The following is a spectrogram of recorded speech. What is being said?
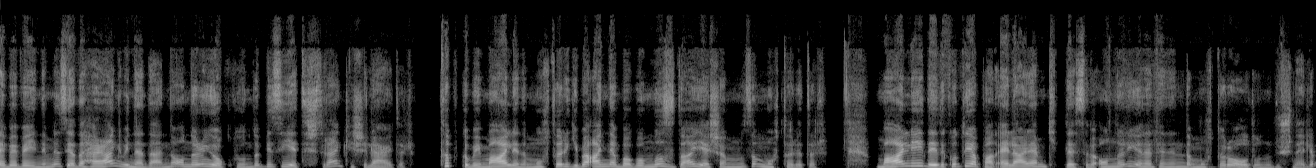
ebeveynimiz ya da herhangi bir nedenle onların yokluğunda bizi yetiştiren kişilerdir. Tıpkı bir mahallenin muhtarı gibi anne babamız da yaşamımızın muhtarıdır. Mahalleyi dedikodu yapan el alem kitlesi ve onları yönetenin de muhtarı olduğunu düşünelim.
